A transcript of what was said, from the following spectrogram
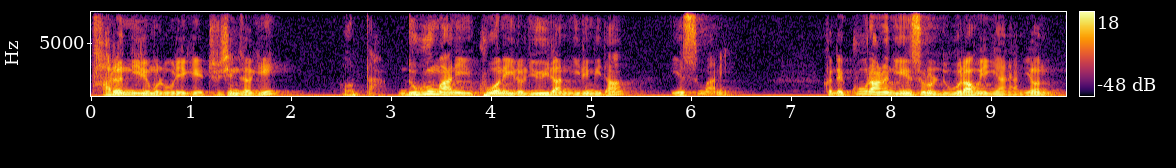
다른 이름을 우리에게 주신 적이 없다. 누구만이 구원에 이를 유일한 이름이다? 예수만이. 근데 꾸라는 예수를 누구라고 얘기하냐면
